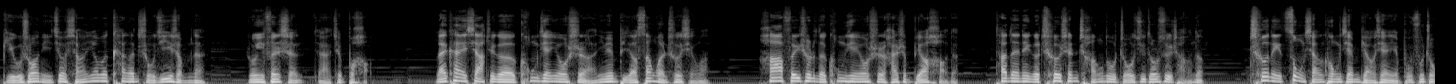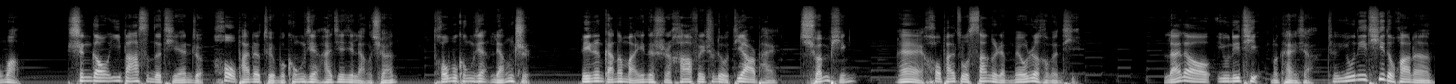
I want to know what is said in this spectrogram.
比如说，你就想要不要看个手机什么的，容易分神啊，这不好。来看一下这个空间优势啊，因为比较三款车型嘛，哈弗 H 六的空间优势还是比较好的，它的那个车身长度轴距都是最长的，车内纵向空间表现也不负众望。身高一八四的体验者，后排的腿部空间还接近两拳，头部空间两指。令人感到满意的是哈弗 H 六第二排全屏，哎，后排坐三个人没有任何问题。来到 UNI-T，我们看一下这个 UNI-T 的话呢。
